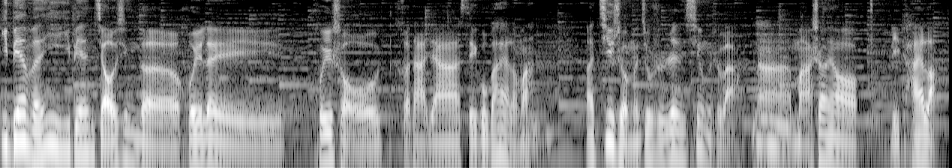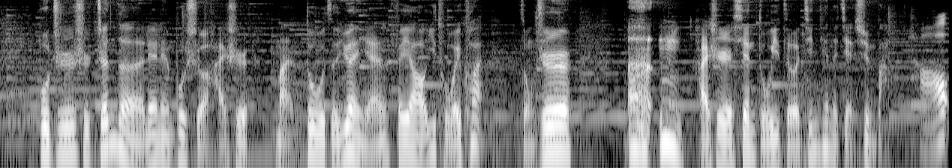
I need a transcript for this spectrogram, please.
一边文艺一边矫情的挥泪挥手和大家 say goodbye 了吗？啊，记者们就是任性是吧？那马上要离开了，不知是真的恋恋不舍，还是满肚子怨言，非要一吐为快。总之。嗯，还是先读一则今天的简讯吧。好，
